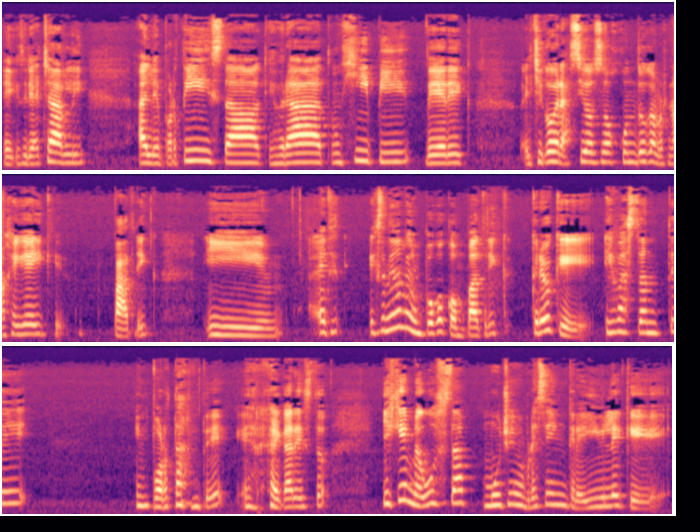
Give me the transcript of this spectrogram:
Eh, que sería Charlie, al deportista, que es Brad, un hippie, Derek, el chico gracioso, junto con el personaje gay, que Patrick. Y extendiéndome un poco con Patrick, creo que es bastante importante recalcar esto. Y es que me gusta mucho y me parece increíble que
